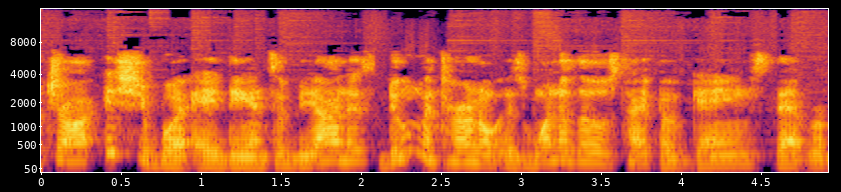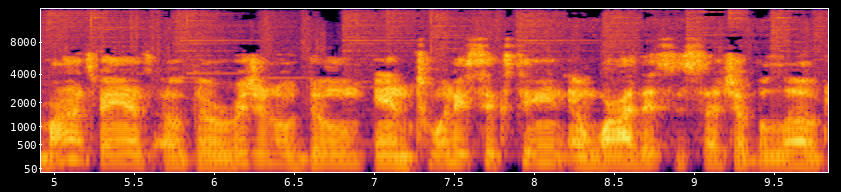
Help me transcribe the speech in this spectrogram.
With y'all? It's your boy AD, and to be honest, Doom Eternal is one of those type of games that reminds fans of the original Doom in 2016 and why this is such a beloved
